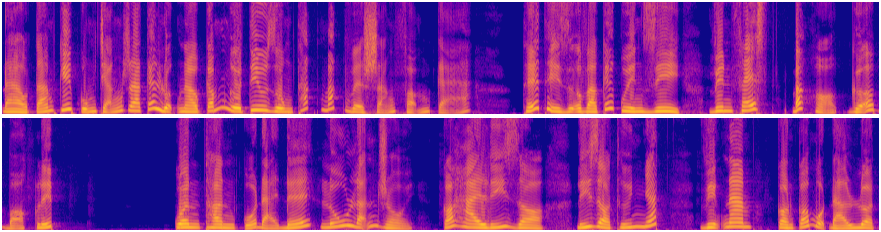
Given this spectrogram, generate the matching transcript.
Đào tám kiếp cũng chẳng ra cái luật nào cấm người tiêu dùng thắc mắc về sản phẩm cả. Thế thì dựa vào cái quyền gì VinFast bắt họ gỡ bỏ clip? Quân thần của đại đế lú lẫn rồi. Có hai lý do. Lý do thứ nhất, Việt Nam còn có một đạo luật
